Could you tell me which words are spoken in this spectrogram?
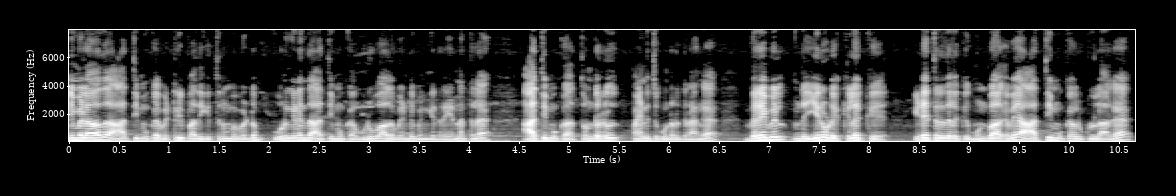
இனிமேலாவது அதிமுக வெற்றி பாதைக்கு திரும்ப வேண்டும். ஒருங்கிணைந்த அதிமுக உருவாக வேண்டும் என்கின்ற எண்ணத்தில் அதிமுக தொண்டர்கள் பயணித்து கொண்டிருக்கிறாங்க. விரைவில் இந்த ஈரோடு கிழக்கு இடைத்தேர்தலுக்கு முன்பாகவே அதிமுகவிற்குள்ளாக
